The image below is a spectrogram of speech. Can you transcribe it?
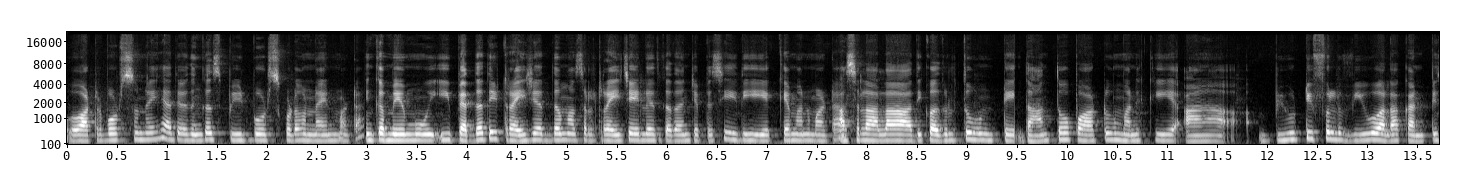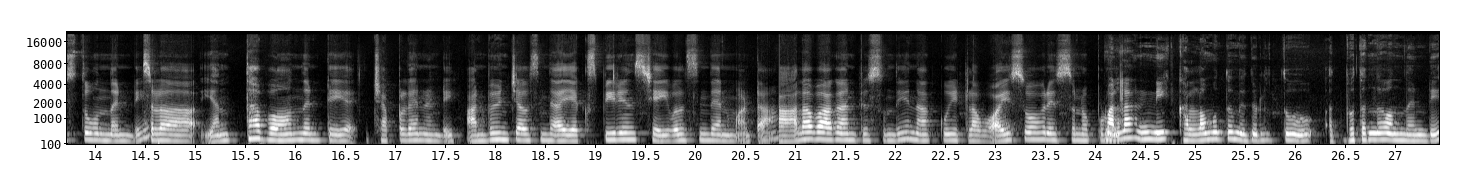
వాటర్ బోట్స్ ఉన్నాయి. అదేవిధంగా స్పీడ్ బోట్స్ కూడా ఉన్నాయన్నమాట. ఇంకా మేము ఈ పెద్దది ట్రై చేద్దాం. అసలు ట్రై చేయలేదు కదా అని చెప్పేసి ఇది ఎక్కామన్నమాట. అసలు అలా అది కదులుతూ ఉంటే దాంతో పాటు మనకి ఆ బ్యూటిఫుల్ వ్యూ అలా కనిపిస్తూ ఉందండి. అసలు ఎంత బాగుందంటే చెప్పలేనండి. అనుభవించాల్సింది ఆ ఎక్స్పీరియన్స్ చేయవలసిందే అనమాట చాలా బాగా అనిపిస్తుంది. నాకు ఇట్లా వాయిస్ ఓవర్ ఇస్తున్నప్పుడు మళ్ళీ అన్ని కళ్ళ ముద్దు మెదులుతూ అద్భుతంగా ఉందండి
